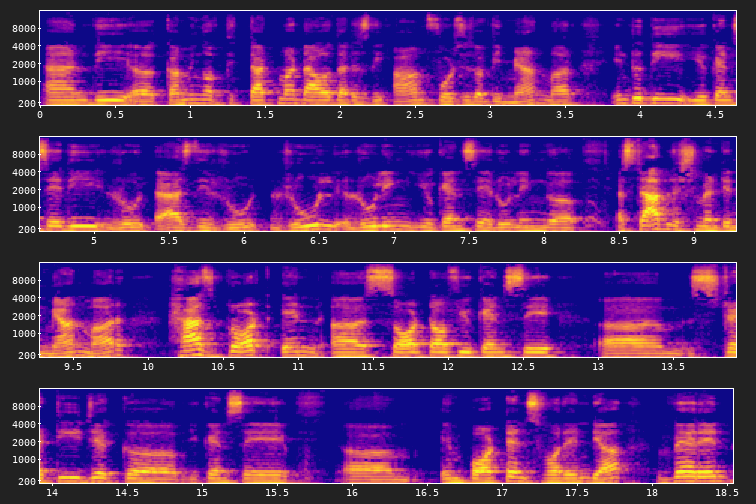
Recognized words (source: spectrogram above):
and the uh, coming of the Tatmadaw that is the armed forces of the Myanmar into the you can say the rule as the rule, rule ruling you can say ruling uh, establishment in Myanmar has brought in a sort of you can say um, strategic uh, you can say um, importance for India wherein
